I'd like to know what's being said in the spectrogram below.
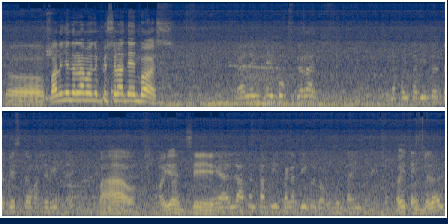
So, paano nyo nalaman yung pisto natin, boss? Galing kay Box Garage. Napunta dito, the best daw kasi rito eh. Wow. Oh, yun. Si... Kaya lahat ng tabi, taga Bicol, mapupuntahin ko rito. Oy, thank you, Lord.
